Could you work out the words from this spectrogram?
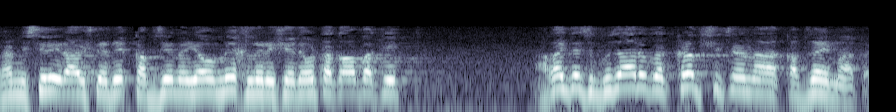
را مصری راوښته دې قبضه نه یو میخ لري شه دې او ټکاو پکې هغه د گزارو کا کړب شي چې نه قبضه یې ماته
